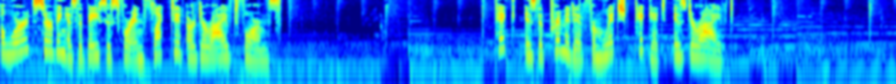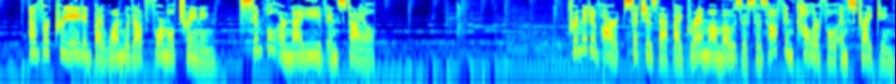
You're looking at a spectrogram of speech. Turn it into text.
A word serving as the basis for inflected or derived forms. Pick is the primitive from which picket is derived. Ever created by one without formal training. Simple or naive in style. Primitive art such as that by Grandma Moses is often colorful and striking.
